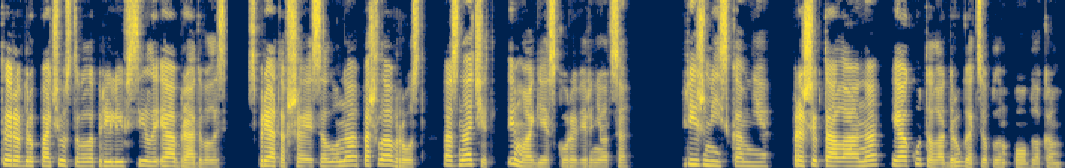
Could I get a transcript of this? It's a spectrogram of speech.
Тера вдруг почувствовала прилив силы и обрадовалась. Спрятавшаяся луна пошла в рост, а значит, и магия скоро вернется. «Прижмись ко мне», – прошептала она и окутала друга теплым облаком.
